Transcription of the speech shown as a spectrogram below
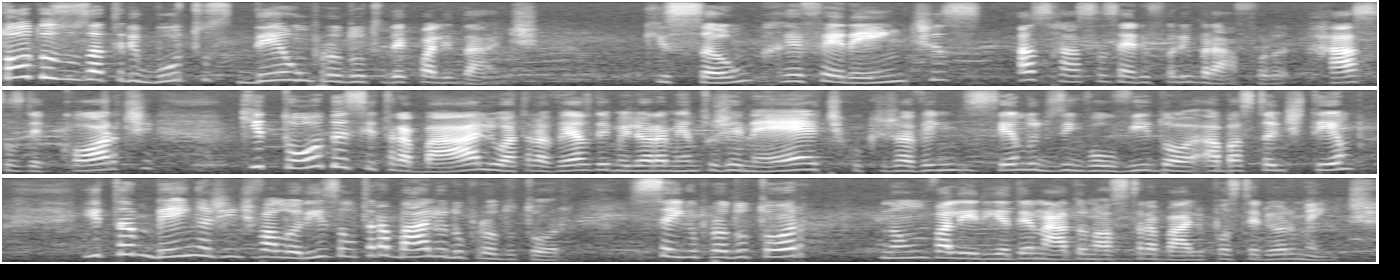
todos os atributos de um produto de qualidade, que são referentes as raças Hereford Braford, raças de corte, que todo esse trabalho, através de melhoramento genético, que já vem sendo desenvolvido há bastante tempo, e também a gente valoriza o trabalho do produtor. Sem o produtor, não valeria de nada o nosso trabalho posteriormente.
